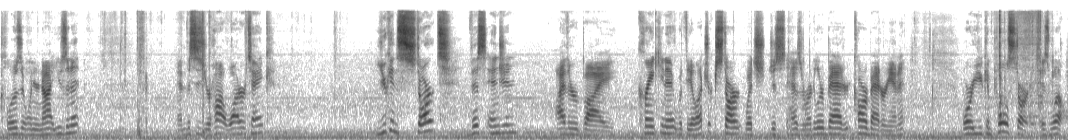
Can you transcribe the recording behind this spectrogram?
close it when you're not using it and this is your hot water tank. You can start this engine either by cranking it with the electric start, which just has a regular battery, car battery in it, or you can pull start it as well.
